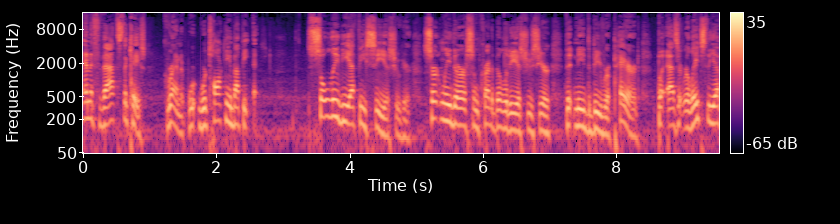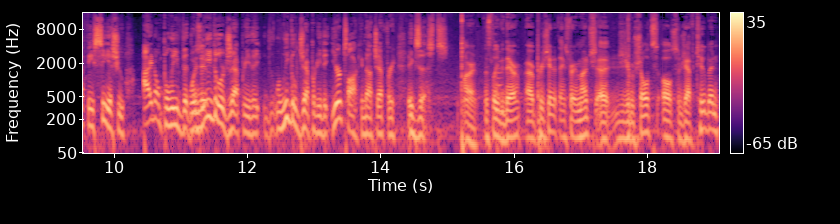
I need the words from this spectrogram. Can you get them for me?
And if that's the case, granted, we're, we're talking about the solely the FEC issue here. Certainly, there are some credibility issues here that need to be repaired. But as it relates to the FEC issue, I don't believe that the legal jeopardy, that, the legal jeopardy that you're talking about, Jeffrey, exists. All right, let's leave it there. I appreciate it. Thanks very much, uh, Jim Schultz, also Jeff Toobin.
